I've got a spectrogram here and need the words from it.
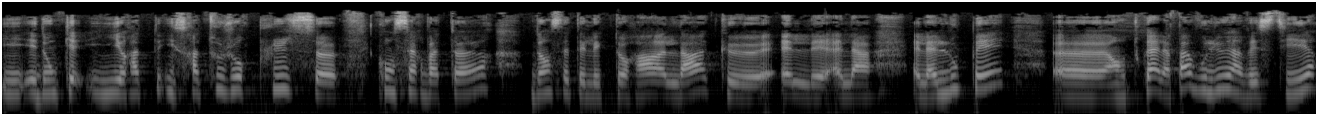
Et donc, il, sera toujours plus euh, conservateur dans cet électorat-là qu'elle elle a, loupé. Euh, en tout cas, elle n'a pas voulu investir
